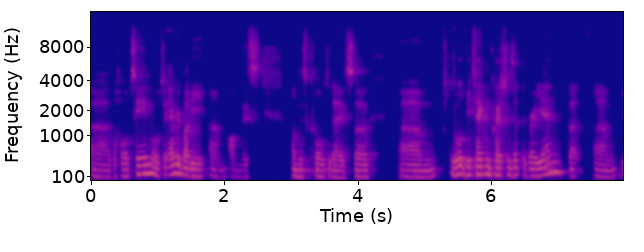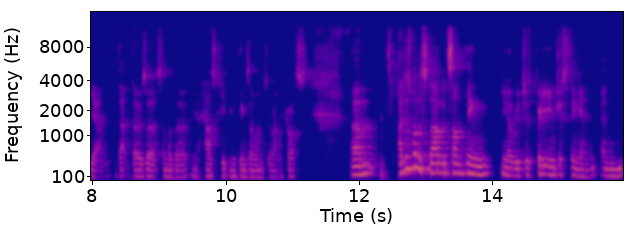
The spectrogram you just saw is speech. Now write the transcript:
uh, the whole team or to everybody um, on this on this call today. So um, we'll be taking questions at the very end, but um, yeah, that those are some of the you know, housekeeping things I wanted to run across. Um, I just want to start with something you know which is pretty interesting and and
